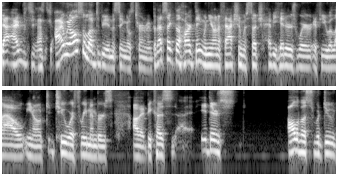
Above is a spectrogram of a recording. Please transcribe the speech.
That I, I would also love to be in the singles tournament, but that's like the hard thing when you're on a faction with such heavy hitters. Where if you allow, you know, t- two or three members of it, because uh, it, there's all of us would do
